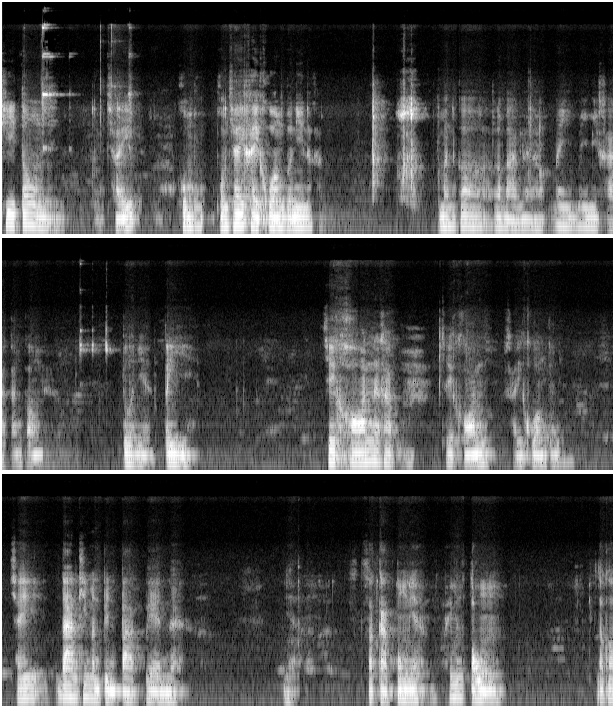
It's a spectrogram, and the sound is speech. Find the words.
ที่ต้องใช้ ผมผมใช้ไขควงตัวนี้นะครับ มันก็ลำบากนะครับ ไม่ไม่มีขาตั้งกล้องนะตัวเนี้ยตี ใช้ค้อนนะครับ ใช้ค้อนไขควงตัวนี้ ใช้ด้านที่มันเป็นปากแบนนะเนี่ยสกัดตรงเนี้ย ให้มันตรง แล้วก็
